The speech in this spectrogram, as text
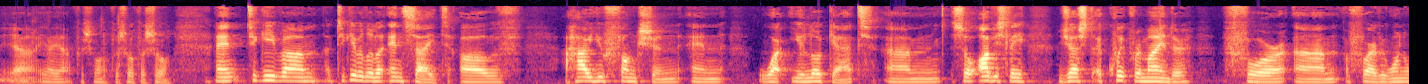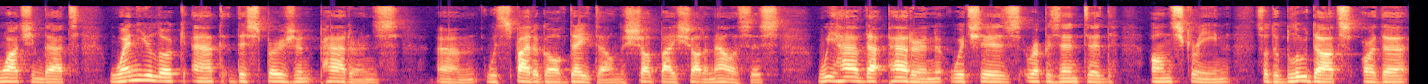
Yeah, yeah, yeah, for sure, for sure, for sure. And to give um, to give a little insight of how you function and what you look at. Um, so obviously, just a quick reminder for um, for everyone watching that when you look at dispersion patterns um, with Spider Golf data on the shot by shot analysis, we have that pattern which is represented on screen. So the blue dots are the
